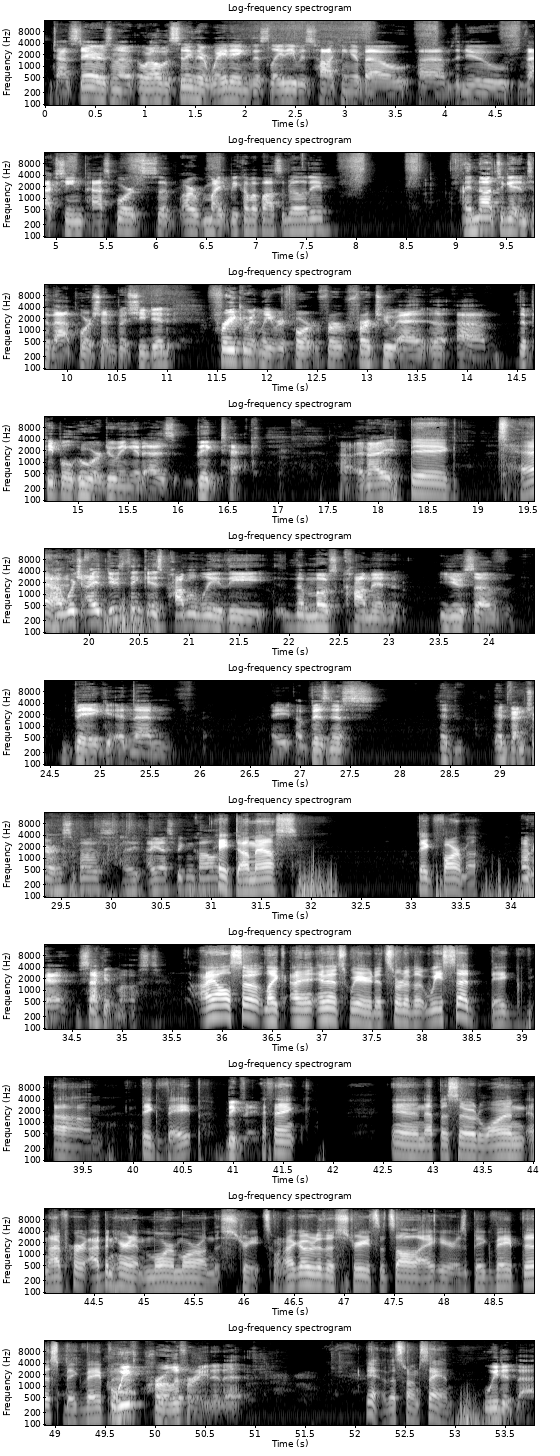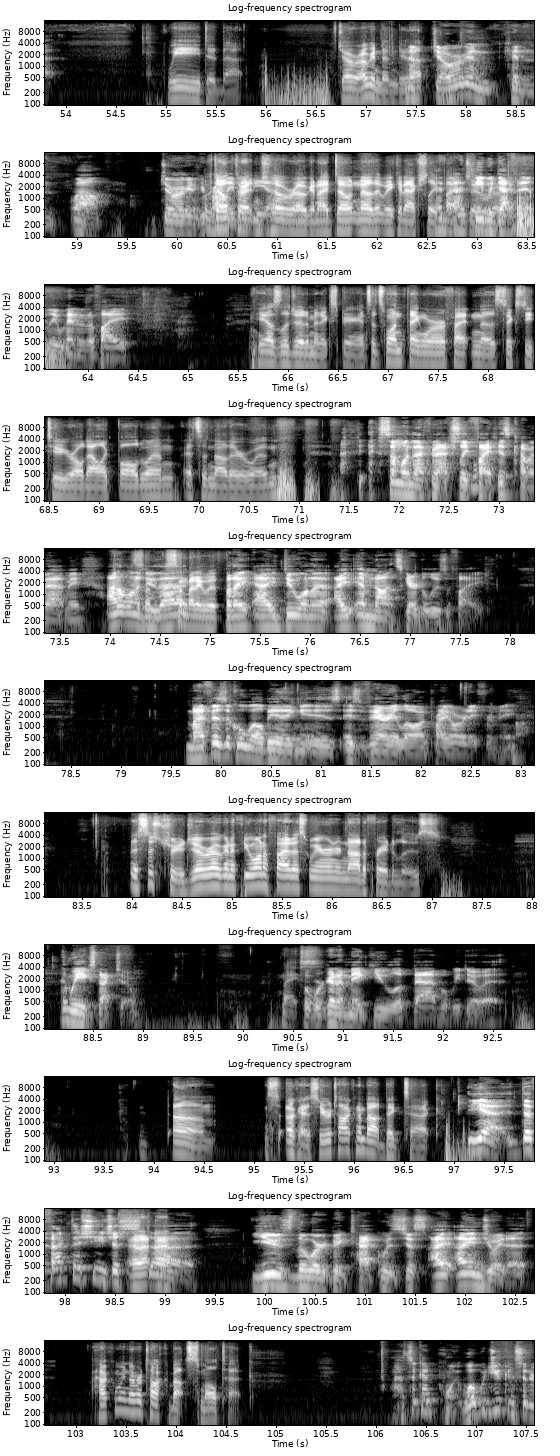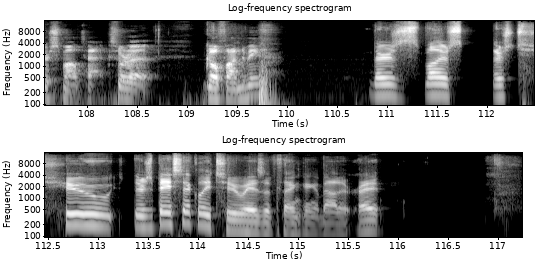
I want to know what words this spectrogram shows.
downstairs, and I, while I was sitting there waiting, this lady was talking about um, the new vaccine passports that are might become a possibility. And not to get into that portion, but she did frequently refer refer, refer to as, uh, uh, the people who are doing it as big tech. Uh, and I, Big tech. uh, which I do think is probably the the most common use of big and then a, a business ad- adventure, I suppose. I, I guess we can call it. hey, dumbass. Big pharma. Okay, second most. I also like, I, and it's weird. It's sort of a, we said big, um, big vape. Big vape. I think in episode one, and I've heard I've been hearing it more and more on the streets. When I go to the streets, it's all I hear is big vape this, big vape that. We've proliferated it. yeah, that's what I'm saying. We did that. We did that. Joe Rogan didn't do No, that. Joe Rogan can. Well, Joe Rogan could probably Don't threaten Joe up. Rogan. I don't know that we could actually And, fight. uh, Joe he would Rogan. definitely win in a fight. He has legitimate experience. It's one thing when we're fighting a 62 year old Alec Baldwin. It's another when Someone that can actually fight is coming at me. I don't want to Some- do that. somebody with- but I, I do want to. I am not scared to lose a fight. My physical well being is is very low on priority for me. This is true. Joe Rogan, if you want to fight us, we are not afraid to lose. And we expect to. Nice. But we're gonna make you look bad when we do it. um. Okay, so you were talking about big tech. Yeah, the fact that she just And I- I- uh, used the word big tech was just I, I enjoyed it. How can we never talk about small tech? That's a good point. What would you consider small tech? Sort of GoFundMe? There's well, there's there's two. There's basically two ways of thinking about it, right?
